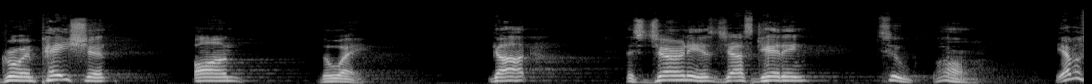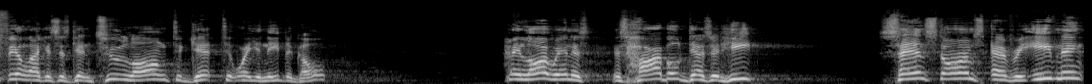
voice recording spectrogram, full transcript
grew impatient on the way. God, this journey is just getting too long. You ever feel like it's just getting too long to get to where you need to go? I mean, Lord, we're in this, this horrible desert heat. sandstorms every evening,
